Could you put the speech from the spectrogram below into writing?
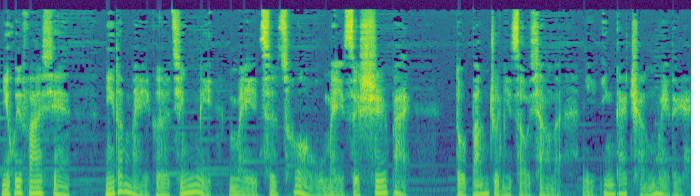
你会发现，你的每个经历、每次错误、每次失败，都帮助你走向了你应该成为的人。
